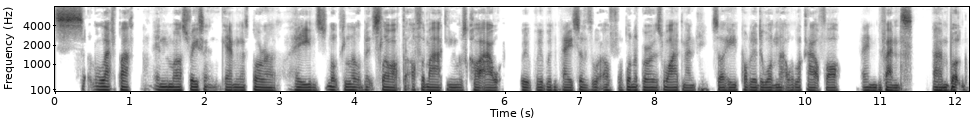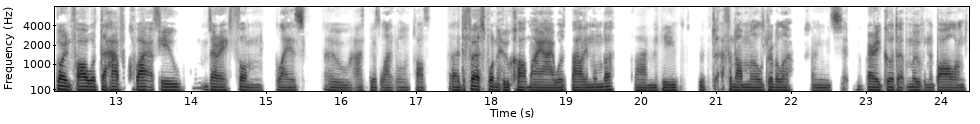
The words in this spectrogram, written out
left back in the most recent game against Boro, he looked a little bit slow off the, off the mark and was caught out with, with, with the pace of, of one of Boro's wide men. So he's probably the one that I would look out for in defence. Um, but going forward, they have quite a few very fun players who I would like to look of. Uh, the first one who caught my eye was Bali Mumba. Um, he's a phenomenal dribbler and very good at moving the ball on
